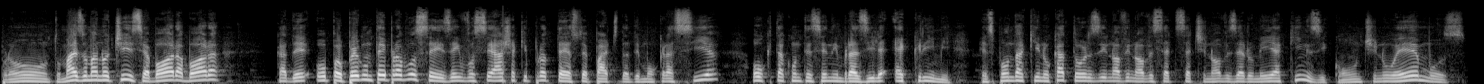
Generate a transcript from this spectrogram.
Pronto, mais uma notícia, bora, bora. Cadê? Opa, eu perguntei para vocês, hein? Você acha que protesto é parte da democracia ou o que está acontecendo em Brasília é crime? Responda aqui no 14997790615. Continuemos.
